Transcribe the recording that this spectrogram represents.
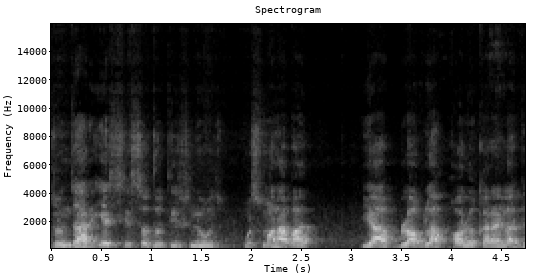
झुंजार एस सी सदोतीस न्यूज उस्मानाबाद या ब्लॉगला फॉलो करायला विसरू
